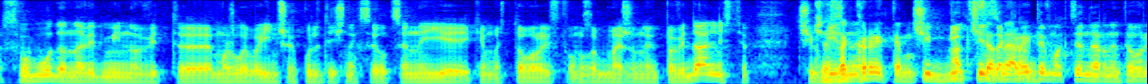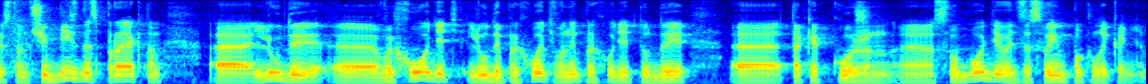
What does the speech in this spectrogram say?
Свобода, на відміну від е, можливо інших політичних сил, це не є якимось товариством з обмеженою відповідальністю, Чи закритим чи, бі- чи закритим акціонерним товариством, чи бізнес-проектом. Е, Люди виходять, люди приходять, вони приходять туди, так як кожен свободівець за своїм покликанням.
